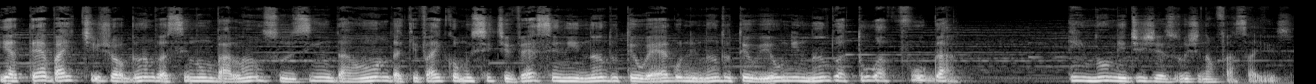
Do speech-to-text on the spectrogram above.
e até vai te jogando assim num balançozinho da onda que vai como se estivesse ninando o teu ego, ninando o teu eu, ninando a tua fuga. Em nome de Jesus, não faça isso.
